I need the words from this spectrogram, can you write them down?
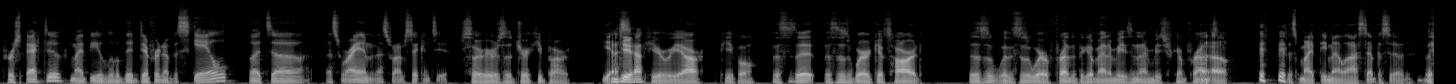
perspective might be a little bit different of a scale, but uh, that's where I am and that's what I'm sticking to. So here's the tricky part. Yes. Yeah. Here we are, people. This is it. This is where it gets hard. This is this is where friends become enemies and enemies become friends. Uh-oh. this might be my last episode.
